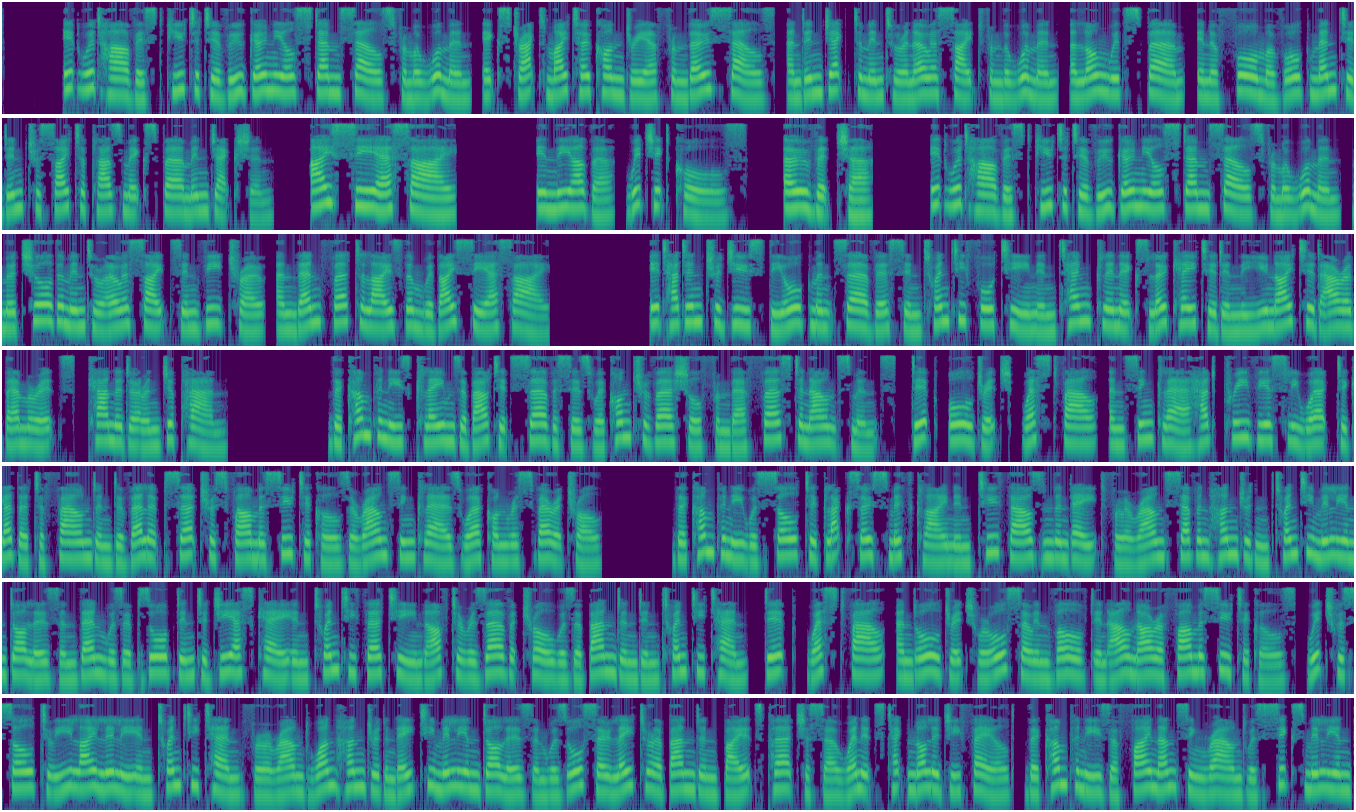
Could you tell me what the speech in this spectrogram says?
it would harvest putative oogonial stem cells from a woman, extract mitochondria from those cells, and inject them into an oocyte from the woman, along with sperm, in a form of augmented intracytoplasmic sperm injection ICSI. In the other, which it calls OvaTure, it would harvest putative oogonial stem cells from a woman, mature them into oocytes in vitro, and then fertilize them with ICSI. It had introduced the Augment service in 2014 in 10 clinics located in the United Arab Emirates, Canada and Japan. The company's claims about its services were controversial from their first announcements. Dipp, Aldrich, Westphal, and Sinclair had previously worked together to found and develop Sirtris Pharmaceuticals around Sinclair's work on resveratrol, the company was sold to GlaxoSmithKline in 2008 for around $720 million and then was absorbed into GSK in 2013 after resveratrol was abandoned in 2010. Dipp, Westphal, and Aldrich were also involved in Alnara Pharmaceuticals, which was sold to Eli Lilly in 2010 for around $180 million and was also later abandoned by its purchaser when its technology failed. The company's A financing round was $6 million,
